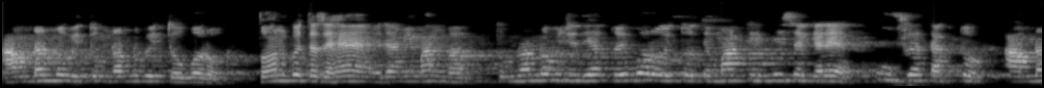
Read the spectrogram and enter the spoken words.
আমরা নবী তোমরা নবী তো বড়। তখন কইতাছে হ্যাঁ এটা আমি মানবাম। তোমরা নবী যদি এতই বড় হইতো তে মাটির নিচে গেলে উফরে থাকতো আমরা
